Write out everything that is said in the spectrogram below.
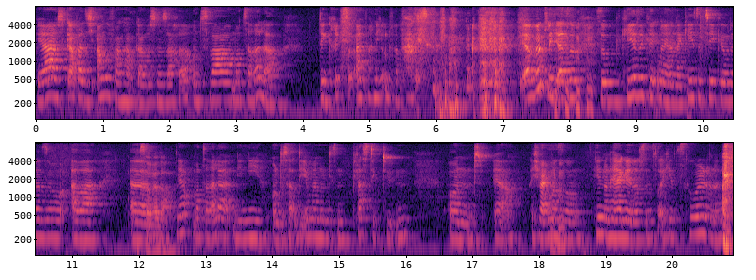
Ja, es gab, als ich angefangen habe, gab es eine Sache und zwar Mozzarella. Den kriegst du einfach nicht unverpackt. ja, wirklich. Also so Käse kriegt man ja an der Käsetheke oder so, aber ähm, Mozzarella. Ja, Mozzarella hatten die nie und das hatten die immer nur in diesen Plastiktüten. Und ja, ich war immer so hin und her gerissen, soll ich jetzt holen oder nicht?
